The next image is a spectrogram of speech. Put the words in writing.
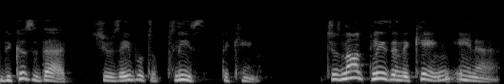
Because of that, she was able to please the king. She was not pleasing the king in a,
